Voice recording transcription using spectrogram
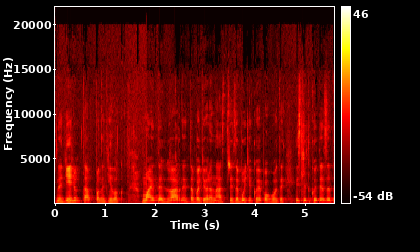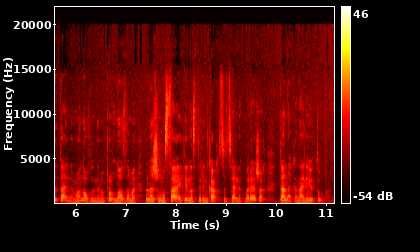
в неділю та в понеділок. Майте гарний та бадьорий настрій за будь-якої погоди і слідкуйте за детальними оновленими прогнозами на нашому сайті, на сторінках у соціальних мережах та на каналі YouTube.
